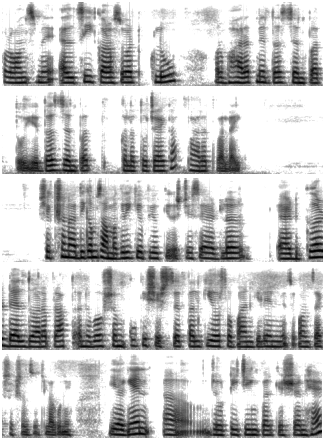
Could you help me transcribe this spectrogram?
फ्रांस में एलसी, क्रॉसवर्ड, क्लू और भारत में दस जनपद। तो ये दस जनपद गलत हो जाएगा, भारत वाला ही। शिक्षण अधिगम सामग्री के उपयोग की दृष्टि से एडलर, एडगर डेल द्वारा प्राप्त अनुभव शंकु के शीर्ष से तल की और सोपान के लिए इनमें से कौन सा एक शिक्षण सूत्र लागू नहीं ये अगेन जो टीचिंग पर क्वेश्चन है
